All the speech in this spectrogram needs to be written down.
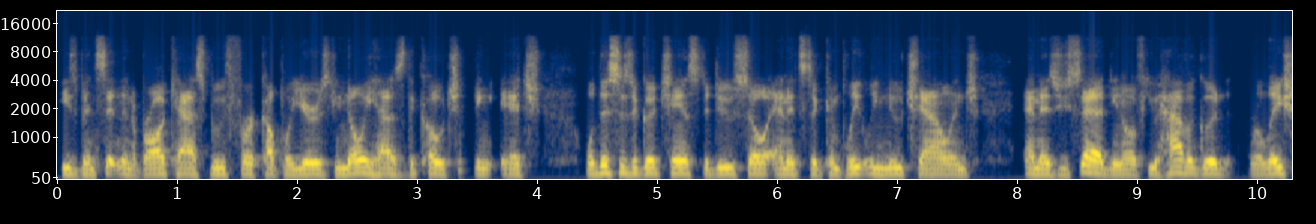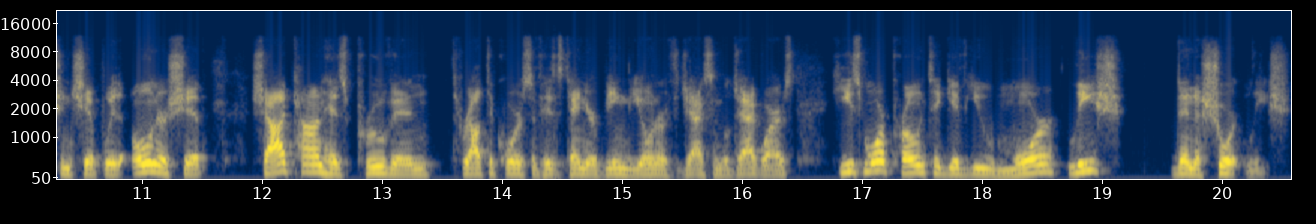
He's been sitting in a broadcast booth for a couple years. You know he has the coaching itch. Well, this is a good chance to do so, and it's a completely new challenge. And as you said, you know, if you have a good relationship with ownership, Shad Khan has proven throughout the course of his tenure being the owner of the Jacksonville Jaguars, he's more prone to give you more leash than a short leash.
